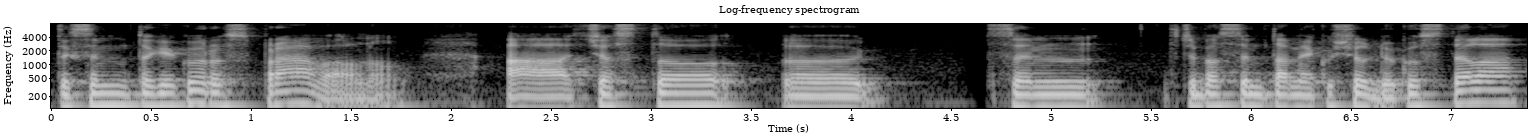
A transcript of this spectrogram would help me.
tak jsem tak jako rozprával, no. A často uh, jsem, třeba jsem tam jako šel do kostela,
